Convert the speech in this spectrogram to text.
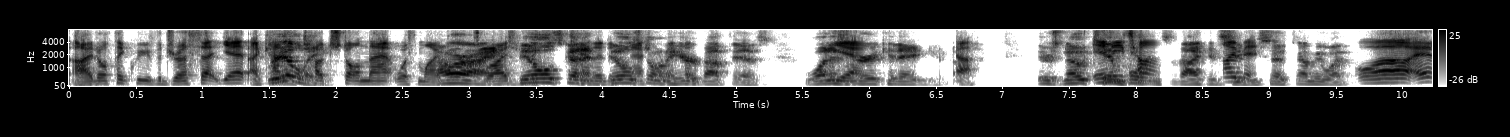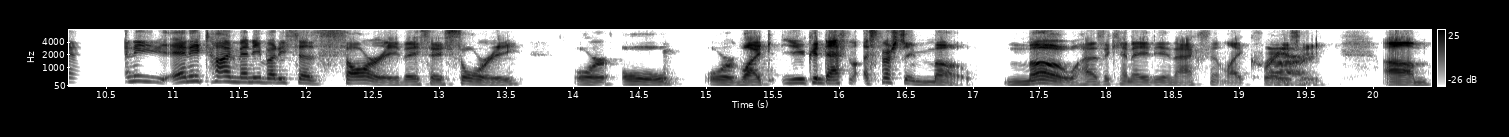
I don't think we've addressed that yet. I kind of Really? touched on that with my All right. Bill's gonna Canada Bill's to hear about this. What is Yeah. very Canadian? Yeah. There's no Tim Anytime- Hortons that I can see. So tell me what. Well, any anytime anybody says sorry, they say sorry or oh or like you can definitely, especially Mo. Mo has a Canadian accent like crazy. Alright. Um,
